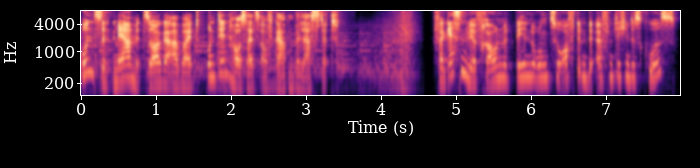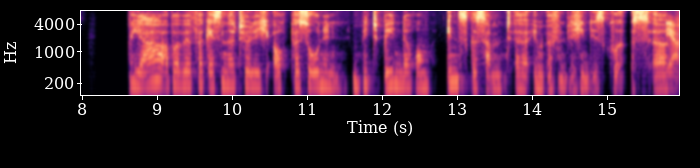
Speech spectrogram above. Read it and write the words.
und sind mehr mit Sorgearbeit und den Haushaltsaufgaben belastet. Vergessen wir Frauen mit Behinderung zu oft im öffentlichen Diskurs? Ja, aber wir vergessen natürlich auch Personen mit Behinderung insgesamt äh, im öffentlichen Diskurs. Äh, ja.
